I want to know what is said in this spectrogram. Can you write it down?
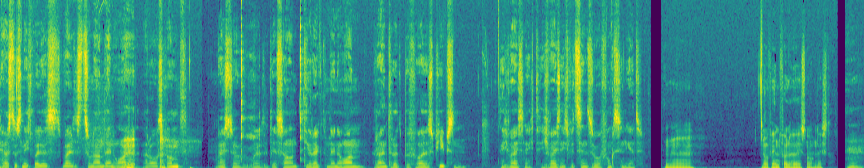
hörst du es nicht, weil es, weil es zu nah an deinen Ohren rauskommt. Weißt du, weil der Sound direkt in deine Ohren reintritt, bevor das Piepsen. Ich weiß nicht. Ich weiß nicht, wie Zensur funktioniert. Mhm. Auf jeden Fall höre ich es noch nicht. Hm.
